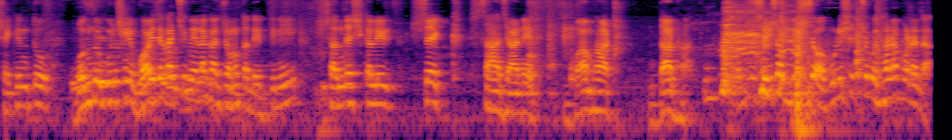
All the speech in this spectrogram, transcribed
সে কিন্তু বন্দুক গুছিয়ে ভয় দেখাচ্ছিল এলাকার জনতাদের। তিনি সন্দেশখালীর শেখ শাহজাহানের বামহাট ডানহাত। হাত সেই সব দৃশ্য পুলিশের চোখে ধরা পড়ে না।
